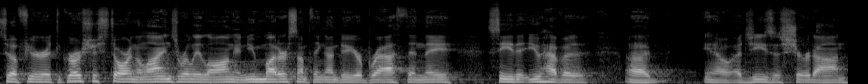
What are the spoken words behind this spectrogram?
So if you're at the grocery store and the line's really long and you mutter something under your breath and they see that you have a, a you know, a Jesus shirt on,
